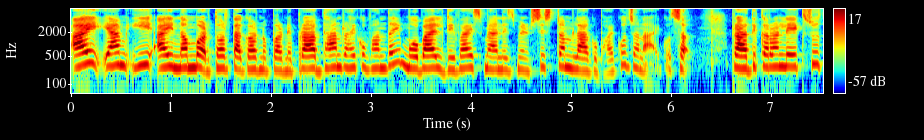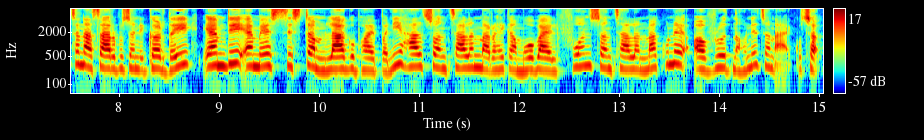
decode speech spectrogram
आइएमइआई नम्बर दर्ता गर्नुपर्ने प्रावधान रहेको भन्दै मोबाइल डिभाइस म्यानेजमेन्ट सिस्टम लागू भएको जनाएको छ। प्राधिकरणले एक सूचना सार्वजनिक गर्दै एमडिएमएस सिस्टम लागू भए पनि हाल सञ्चालनमा रहेका मोबाइल फोन सञ्चालनमा कुनै अवरोध नहुने जनाएको छ।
